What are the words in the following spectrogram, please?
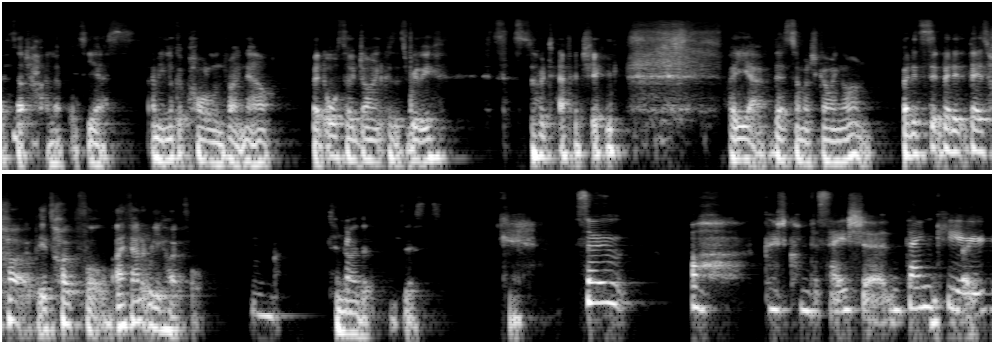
At such high levels, yes. I mean, look at Poland right now, but also don't because it's really it's so damaging. But yeah, there's so much going on. But it's but it, there's hope. It's hopeful. I found it really hopeful mm. to know that it exists. So, oh, good conversation. Thank you.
